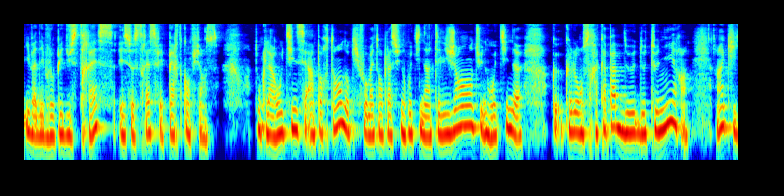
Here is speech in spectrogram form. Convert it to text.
il va développer du stress et ce stress fait perdre confiance. Donc la routine, c'est important. Donc il faut mettre en place une routine intelligente, une routine que, que l'on sera capable de, tenir, hein, qui,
